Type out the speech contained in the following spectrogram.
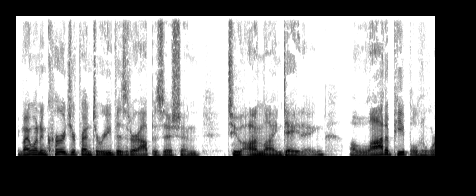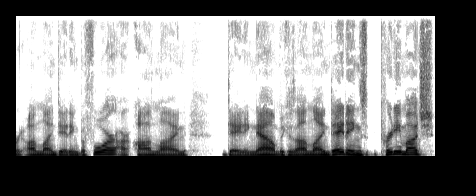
You might want to encourage your friend to revisit her opposition to online dating. A lot of people who weren't online dating before are online dating now because online dating's pretty much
